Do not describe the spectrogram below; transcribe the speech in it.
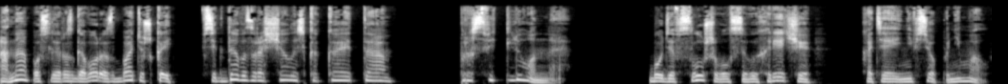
Она после разговора с батюшкой всегда возвращалась какая-то просветленная. Бодя вслушивался в их речи, хотя и не все понимал.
